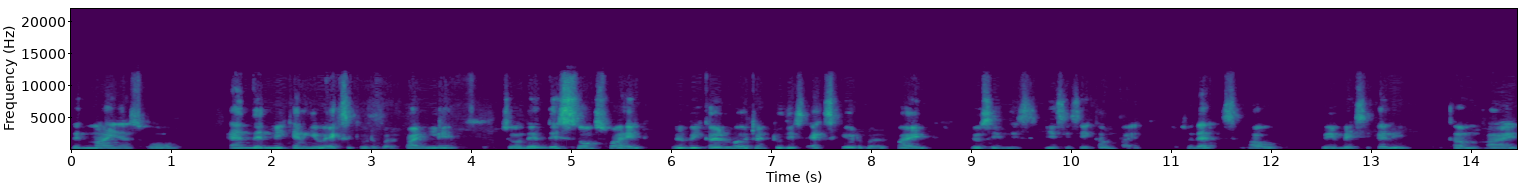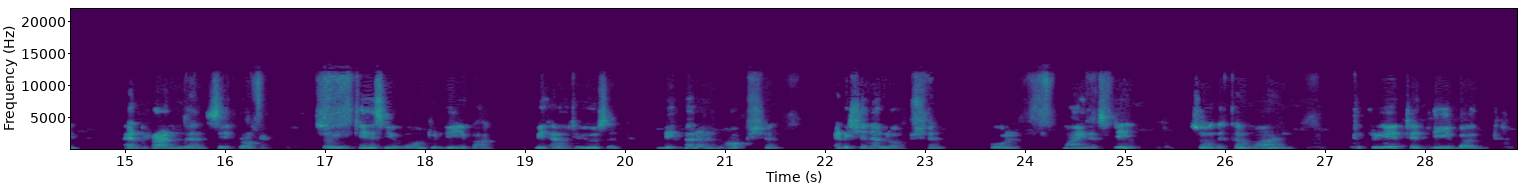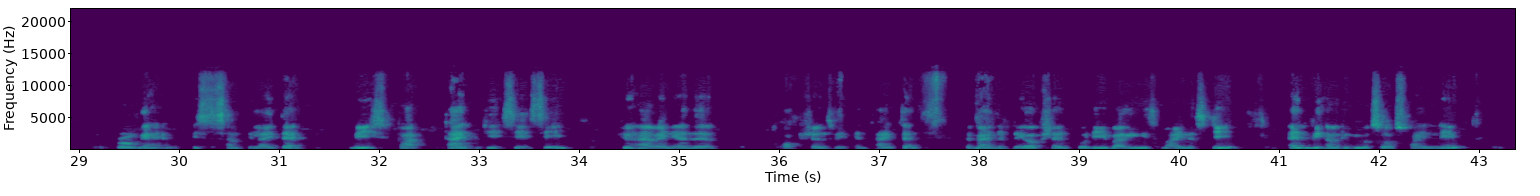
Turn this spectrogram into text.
then minus O, and then we can give executable file name. So then this source file will be converted to this executable file using this GCC compile. So that's how we basically compile and run the C program. So in case you want to debug, we have to use a different option, additional option called minus G. So the command to create a debugged program is something like that. We type GCC. If you have any other options, we can type that. The mandatory option for debugging is minus G, and we have to give a source file name,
